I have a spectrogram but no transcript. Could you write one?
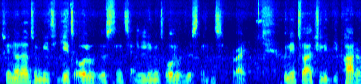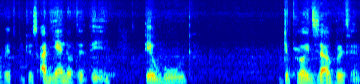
So in order to mitigate all of those things and limit all of those things, right, we need to actually be part of it because at the end of the day, they would deploy this algorithm.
